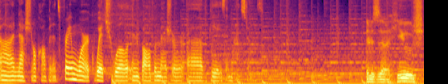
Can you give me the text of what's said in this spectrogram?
uh, National Competence Framework, which will involve a measure of EPAs and milestones. There is a huge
